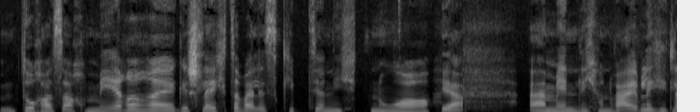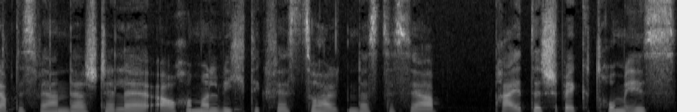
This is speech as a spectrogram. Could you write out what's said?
durchaus auch mehrere Geschlechter, weil es gibt ja nicht nur ja. Äh, männlich und weiblich. Ich glaube, das wäre an der Stelle auch einmal wichtig festzuhalten, dass das ja breites Spektrum ist,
